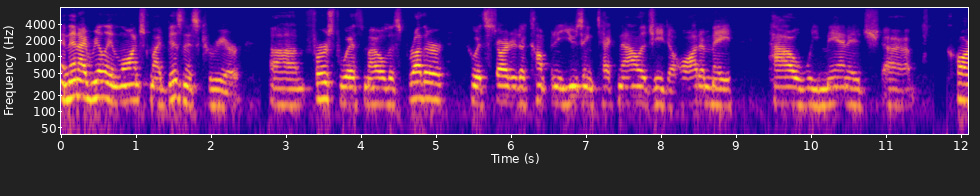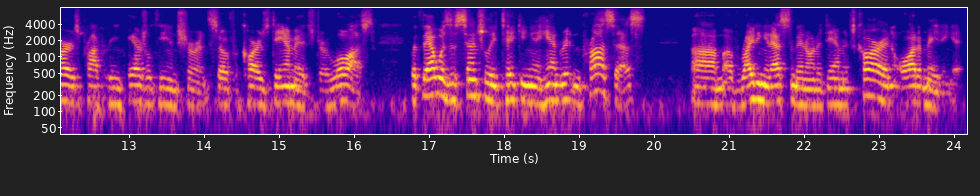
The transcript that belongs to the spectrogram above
And then I really launched my business career, um, first with my oldest brother who had started a company using technology to automate how we manage uh, cars, property and casualty insurance. So if a car is damaged or lost, but that was essentially taking a handwritten process um, of writing an estimate on a damaged car and automating it.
